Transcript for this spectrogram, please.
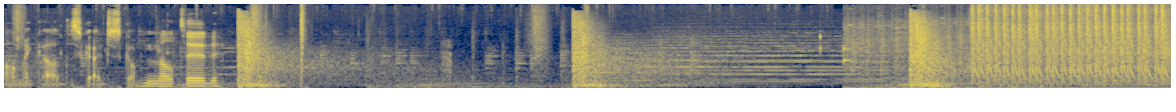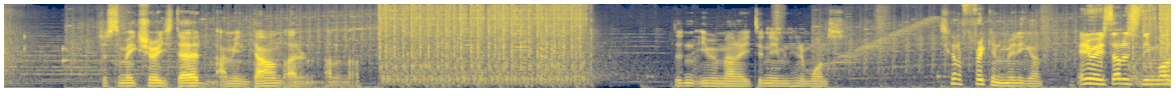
Oh my god, this guy just got melted. Just to make sure he's dead. I mean, down. I don't. I don't know. Didn't even matter. He didn't even hit him once. He's got a freaking minigun. Anyways, that is the mod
